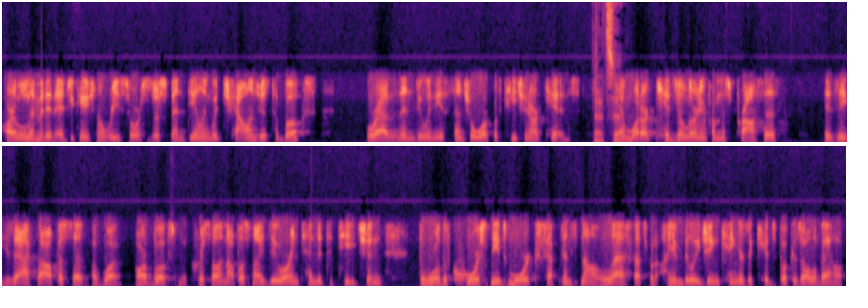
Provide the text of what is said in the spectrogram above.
our limited educational resources are spent dealing with challenges to books rather than doing the essential work of teaching our kids. That's it. And what our kids are learning from this process is the exact opposite of what our books, Chris Eliopoulos and I do, are intended to teach. And the world, of course, needs more acceptance, not less. That's what I Am Billie Jean King as a kid's book is all about.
